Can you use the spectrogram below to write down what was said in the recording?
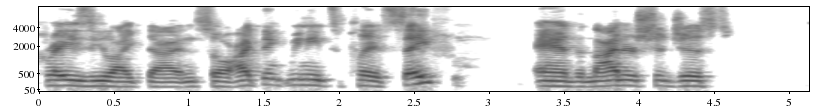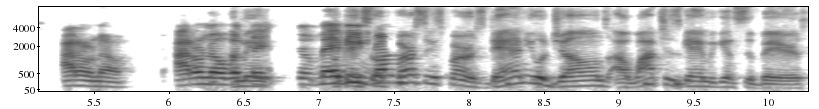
crazy like that. And so I think we need to play it safe. And the Niners should just, I don't know, I don't know what I mean, they maybe. Okay, so first things first, Daniel Jones. I watch his game against the Bears.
